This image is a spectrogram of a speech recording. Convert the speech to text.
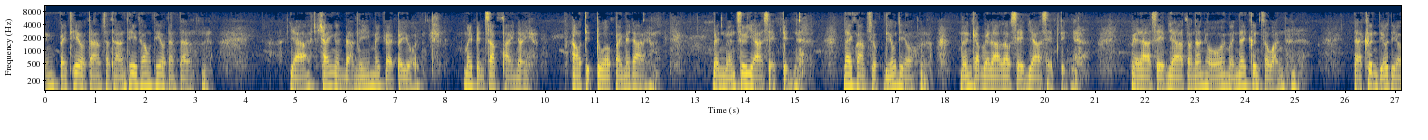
งไปเที่ยวตามสถานที่ท่องเที่ยวต่าง ๆ อย่าใช้เงินแบบนี้ไม่เกิดประโยชน์ ไม่เป็นทรัพย์ภายใน เอาติดตัวไปไม่ได้ เป็นเหมือนซื้อยาเสพติด ได้ความสุขเดียวเดียว เหมือนกับเวลาเราเสพยาเสพติดเนี่ยเวลาเสพยาตอนนั้นโอ้ยเหมือนได้ขึ้นสวรรค์ แต่ขึ้นเดี๋ยวเดียว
